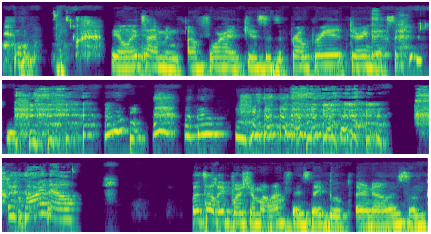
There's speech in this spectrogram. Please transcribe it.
The only time an- a forehead kiss is appropriate during execution. Bye now. That's how they push them off, as they boop their nose, and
